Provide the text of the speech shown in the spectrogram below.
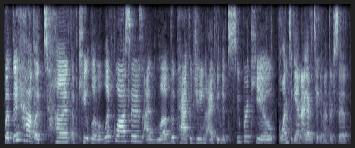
but they have a ton of cute little lip glosses. I love the packaging. I think it's super cute. Once again, I gotta take another sip.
